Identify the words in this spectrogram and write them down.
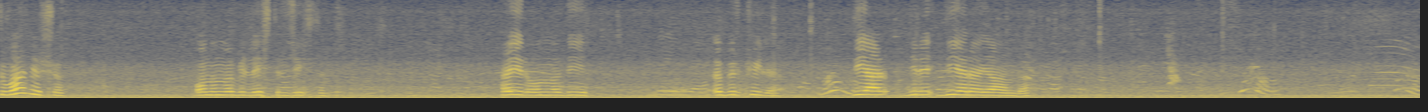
şu var ya şu. Onunla birleştireceksin. Hayır onunla değil. Böyle. Öbürküyle. Diğer dire- diğer ayağında. Şu mu? Bu mu?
